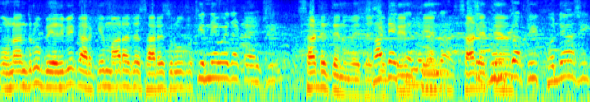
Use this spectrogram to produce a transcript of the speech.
ਉਹਨਾਂ ਅੰਦਰੋਂ ਬੇਦਬੀ ਕਰਕੇ ਮਹਾਰਾਜ ਦੇ ਸਾਰੇ ਸਰੂਪ ਕਿੰਨੇ ਵਜੇ ਦਾ ਟਾਈਮ ਸੀ? 3:30 ਵਜੇ ਦਾ ਜੀ ਸਾਢੇ 3 ਤਿੰਨ 3 ਵਜੇ ਦਾ। ਸਾਢੇ ਤੇ ਗੁਰੂ ਤਿੰਨ। ਘਰ ਤੁਸੀਂ ਖੋਲਿਆ ਸੀ?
